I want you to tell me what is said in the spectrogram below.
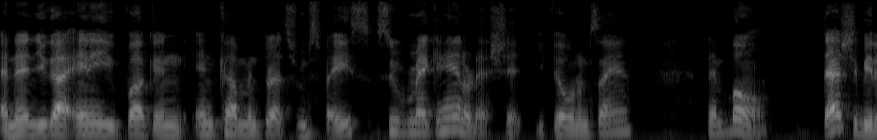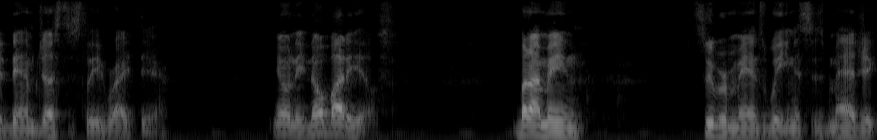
and then you got any fucking incoming threats from space. Superman can handle that shit. You feel what I'm saying? Then boom, that should be the damn Justice League right there. You don't need nobody else. But I mean, Superman's weakness is magic,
